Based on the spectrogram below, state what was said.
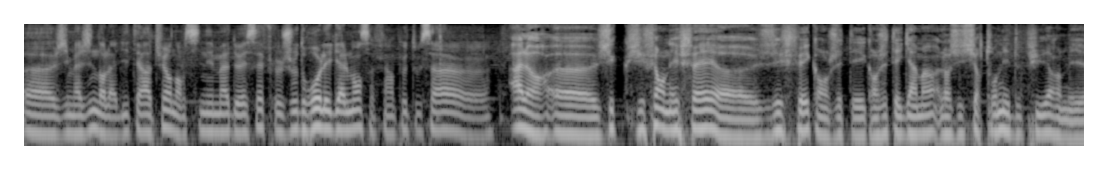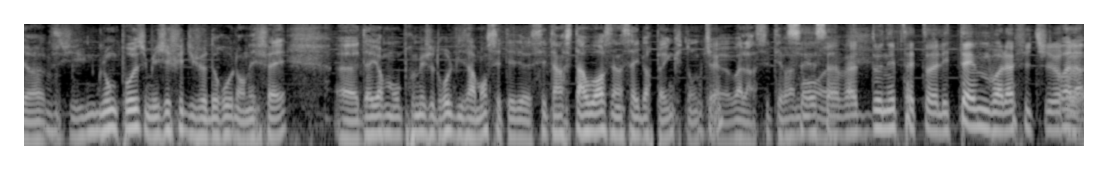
Euh, J'imagine dans la littérature, dans le cinéma de SF, le jeu de rôle également, ça fait un peu tout ça. euh. Alors, euh, j'ai fait en effet, j'ai fait quand j'étais quand j'étais gamin. Alors j'y suis retourné depuis, hein, mais euh, Mhm. j'ai eu une longue pause, mais j'ai fait du jeu de rôle en effet. Euh, D'ailleurs, mon premier jeu de rôle, bizarrement, c'était c'était un Star Wars et un Cyberpunk. Donc euh, voilà, c'était vraiment. ça euh, va donner peut-être euh, les thèmes voilà, futurs. voilà,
